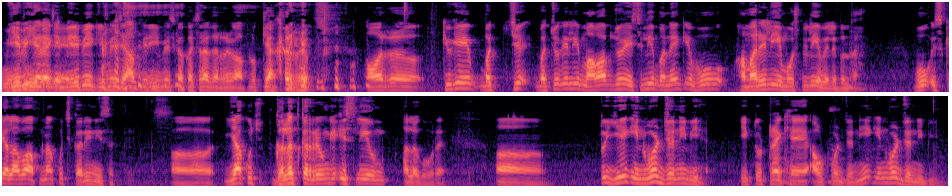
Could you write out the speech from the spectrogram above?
ये भी कह रहा है कि मेरी भी एक इमेज है आप मेरी इमेज का कचरा कर रहे हो आप लोग क्या कर रहे हो? और क्योंकि बच्चे बच्चों के लिए माँ बाप जो है इसलिए बने कि वो हमारे लिए इमोशनली अवेलेबल रहे। वो इसके अलावा अपना कुछ कर ही नहीं सकते। या कुछ गलत कर रहे होंगे इसलिए उन अलग हो रहे हैं। तो ये एक इनवर्ड जर्नी भी है। एक तो ट्रैक है आउटवर्ड जर्नी एक इनवर्ड जर्नी भी है।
